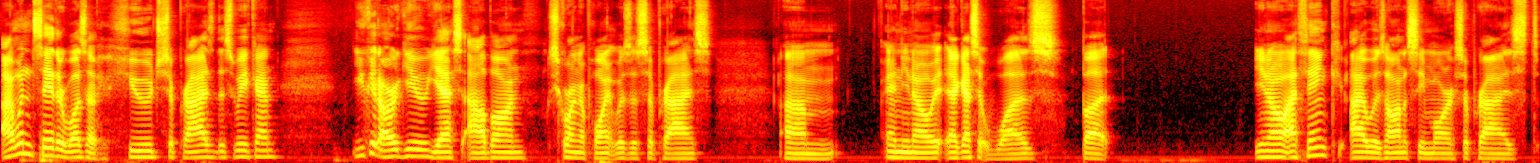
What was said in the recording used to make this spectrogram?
I wouldn't say there was a huge surprise this weekend. You could argue, yes, Albon scoring a point was a surprise. Um, and, you know, it, I guess it was, but, you know, I think I was honestly more surprised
